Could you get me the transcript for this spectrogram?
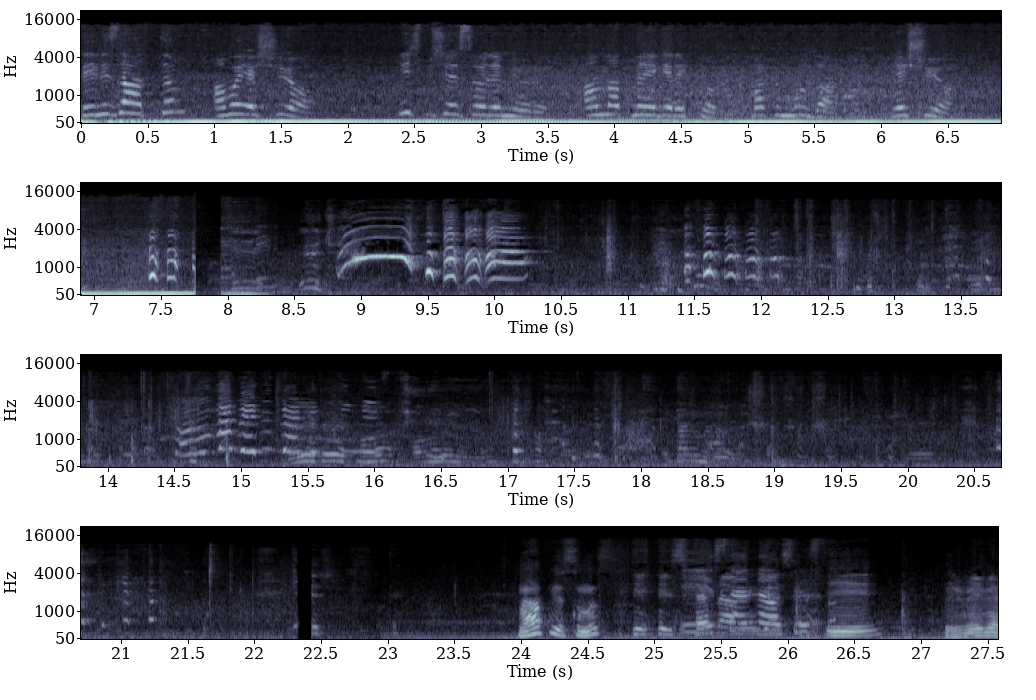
Denize attım ama yaşıyor. Hiçbir şey söylemiyorum. Anlatmaya gerek yok. Bakın burada. Yaşıyor. Ne yapıyorsunuz? İyi sen ne yapıyorsun? İyi. Demir Bey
